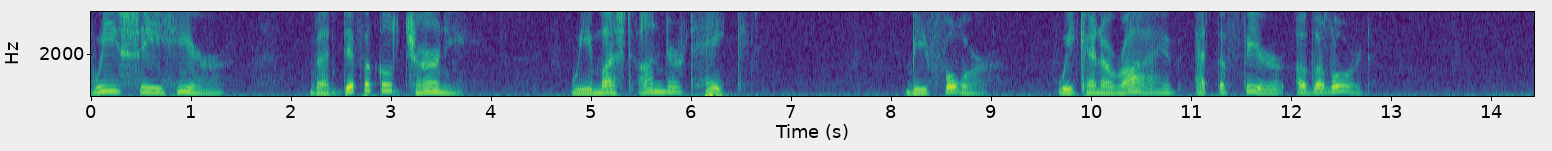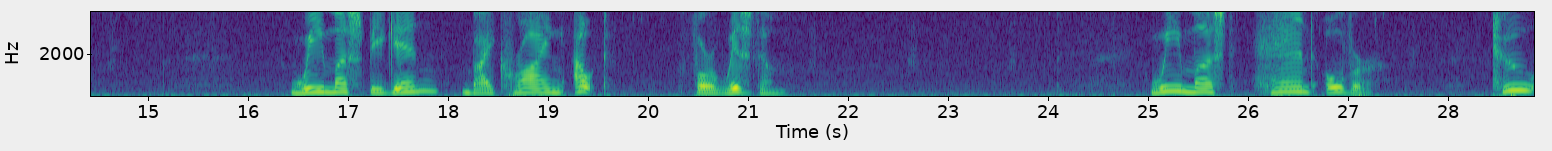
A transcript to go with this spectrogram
We see here the difficult journey we must undertake before we can arrive at the fear of the Lord. We must begin by crying out for wisdom. We must hand over to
